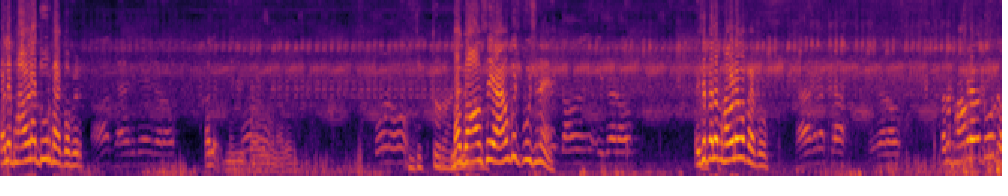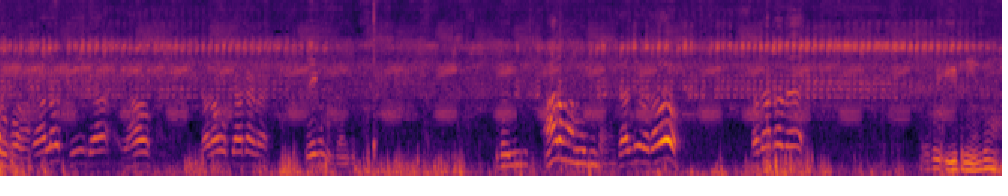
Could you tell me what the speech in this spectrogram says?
पहले फावड़ा दूर फेंको फिर। हाँ फेंक दे इधर आओ पहले नहीं पागल बना रहे दिख तो रहा मैं गाँव से आया हूँ कुछ पूछने। अरे गाँव इधर आओ। ऐसे पहले फावड़े को फेंको। फेंक रखा इधर आओ। पहले फावड़े को दूर करो। थोड़ा चलो ठीक है क्या करना है? एक मिनट। इधर आ रहा हूँ। जल्दी बताओ। समय कम है ये कोई ईट नहीं है क्या?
